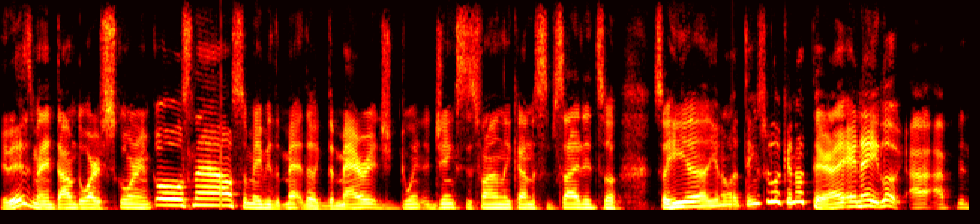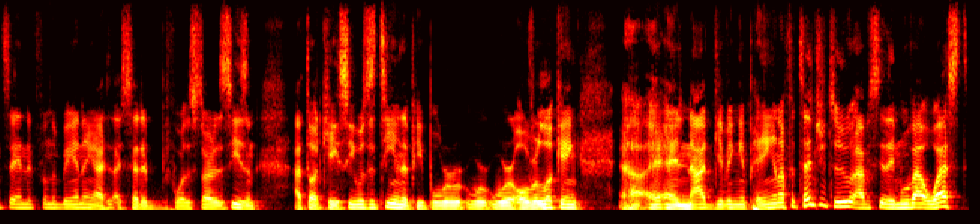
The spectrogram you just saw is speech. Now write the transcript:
It is, man. Dom Dwyer's scoring goals now, so maybe the ma- the, the marriage jinx is finally kind of subsided. So so he, uh, you know what, things are looking up there. I, and hey, look, I, I've been saying it from the beginning. I, I said it before the start of the season. I thought KC was a team that people were were, were overlooking uh, and not giving and paying enough attention to. Obviously, they move out west.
